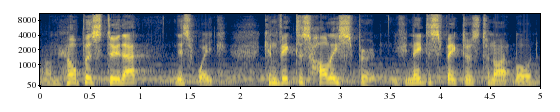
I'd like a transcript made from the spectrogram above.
Um, help us do that this week. Convict us, Holy Spirit. If you need to speak to us tonight, Lord,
